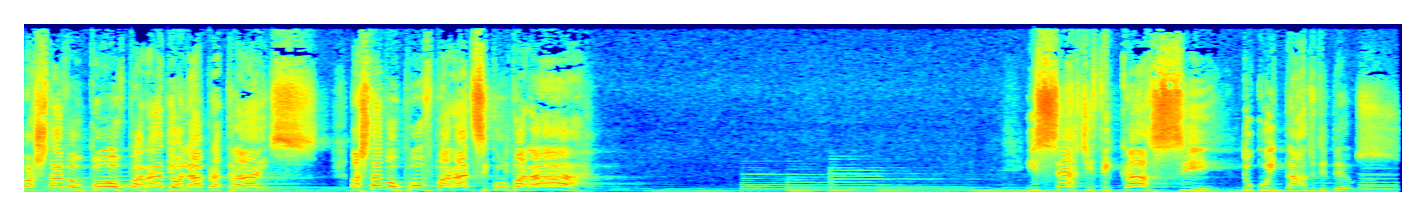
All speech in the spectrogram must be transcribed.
Bastava o povo parar de olhar para trás. Bastava o povo parar de se comparar. E certificar-se do cuidado de Deus.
